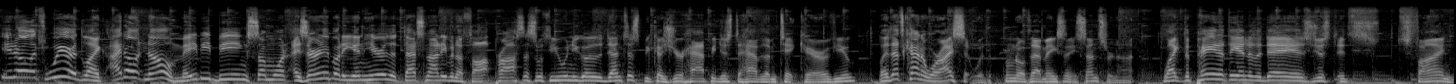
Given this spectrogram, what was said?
You know, it's weird. Like, I don't know. Maybe being someone. Is there anybody in here that that's not even a thought process with you when you go to the dentist because you're happy just to have them take care of you? Like, that's kind of where I sit with it. I don't know if that makes any sense or not. Like, the pain at the end of the day is just, it's it's fine.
